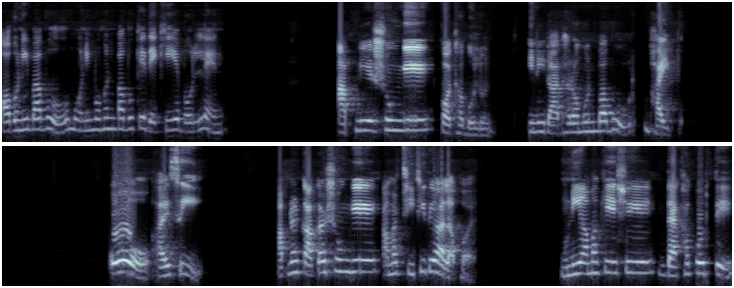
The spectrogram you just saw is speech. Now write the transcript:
অবনীবাবু, মণিমোহনবাবুকে দেখিয়ে বললেন আপনি এর সঙ্গে কথা বলুন। ইনি রাধারমন বাবুর ভাইপো। ও আই সি আপনার কাকার সঙ্গে আমার চিঠিতে আলাপ হয়। উনি আমাকে এসে দেখা করতে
